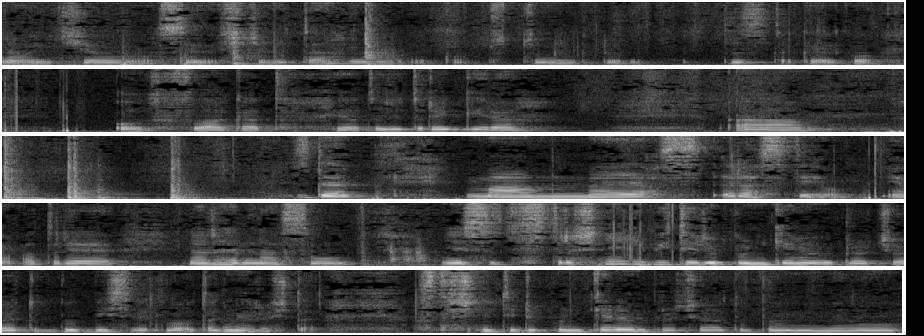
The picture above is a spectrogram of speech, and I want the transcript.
No, jo, asi ještě vytáhnu, jako to nebudu zase tak jako odflákat, jo, takže tady je gira. A zde máme Rastyho, jo, a tady je nádherná sůl. Mně se to strašně líbí ty doplňky, nevím proč, ale to blbý světlo, tak. A strašně ty doplňky, nevím proč, ale to úplně miluju.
